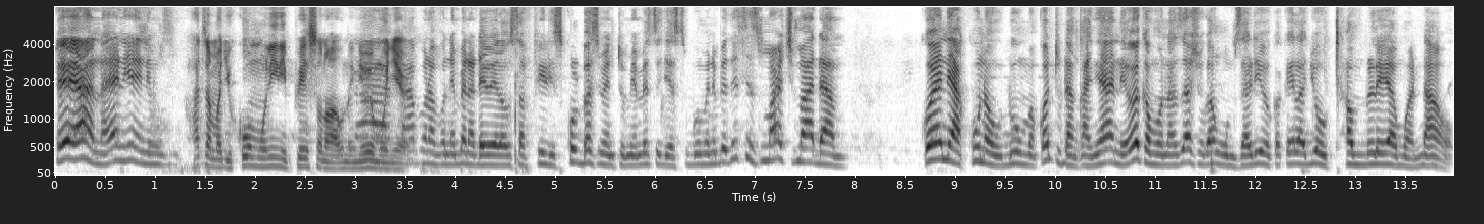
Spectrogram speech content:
Eh, ana yani yeye ni mzuri. hata majukumu nini pesa na unani wewe mwenyewe hapo unavyoniambia na dawa la usafiri. School bus imenitumia message asubuhi, imeniambia this is March madam. Kwa hiyo ni hakuna huduma. Kwani tudanganyane? Wewe kama unazaa shogangu mzaliwe kaka, ila jua utamlea mwanao.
